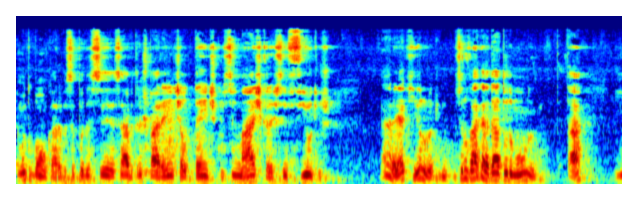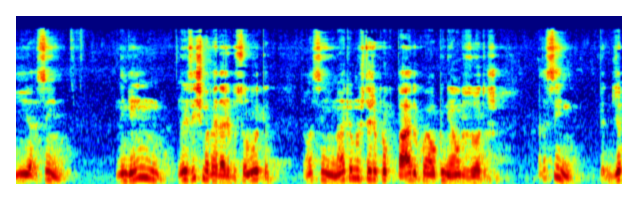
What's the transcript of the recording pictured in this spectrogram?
É muito bom, cara. Você poder ser, sabe, transparente, autêntico, sem máscaras, sem filtros. Cara, é aquilo. Você não vai agradar a todo mundo, tá? E assim, ninguém. Não existe uma verdade absoluta. Então, assim, não é que eu não esteja preocupado com a opinião dos outros. Mas, assim, de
